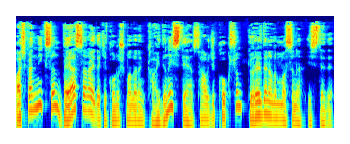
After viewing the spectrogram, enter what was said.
Başkan Nixon Beyaz Saray'daki konuşmaların kaydını isteyen savcı Cox'un görevden alınmasını istedi.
